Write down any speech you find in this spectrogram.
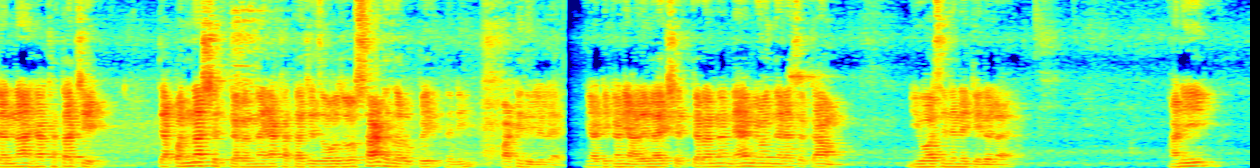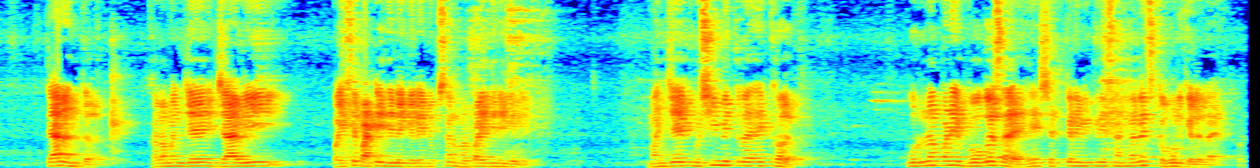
त्यांना ह्या खताचे त्या पन्नास शेतकऱ्यांना ह्या खताचे जवळजवळ साठ हजार रुपये त्यांनी पाठी दिलेले आहे या ठिकाणी आलेलं आहे. शेतकऱ्यांना न्याय मिळवून देण्याचं काम युवासेनेने केलेलं आहे. आणि त्यानंतर खरं म्हणजे ज्यावेळी पैसे पाठी दिले गेले नुकसान भरपाई दिली गेली. म्हणजे कृषी मित्र हे खत पूर्णपणे बोगस आहे हे शेतकरी विक्री संघानेच कबूल केलेलं आहे.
